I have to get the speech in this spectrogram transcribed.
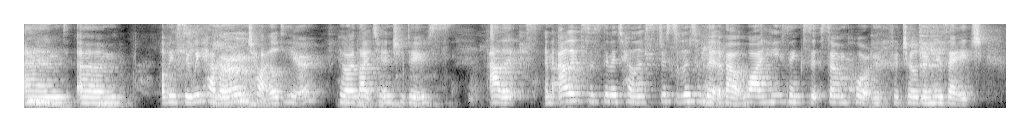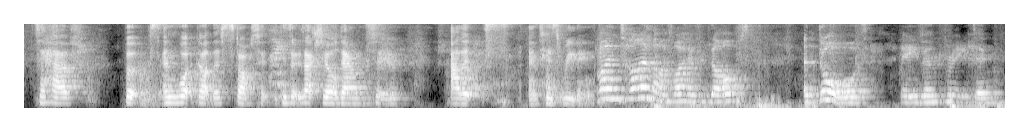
And um, obviously, we have our own child here who I'd like to introduce, Alex. And Alex is going to tell us just a little bit about why he thinks it's so important for children his age to have books and what got this started, because it was actually all down to Alex and his reading. My entire life, I have loved, adored, even reading.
